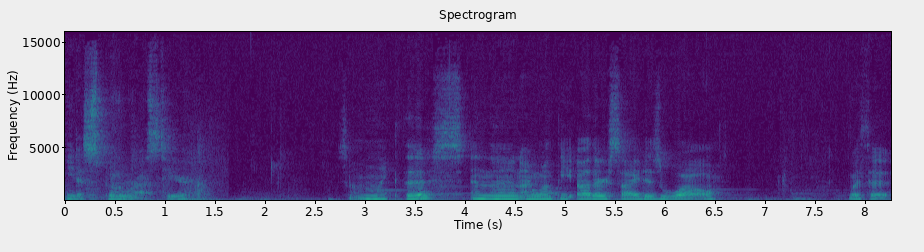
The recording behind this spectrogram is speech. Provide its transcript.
Need a spoon rest here. Something like this, and then I want the other side as well with it.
